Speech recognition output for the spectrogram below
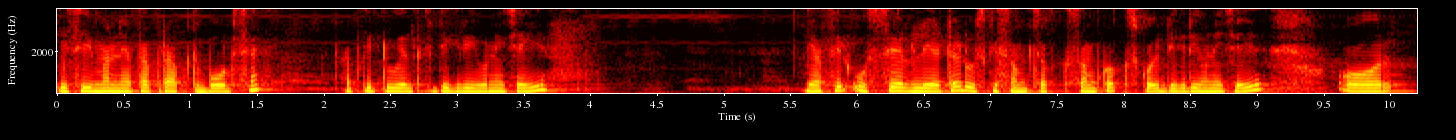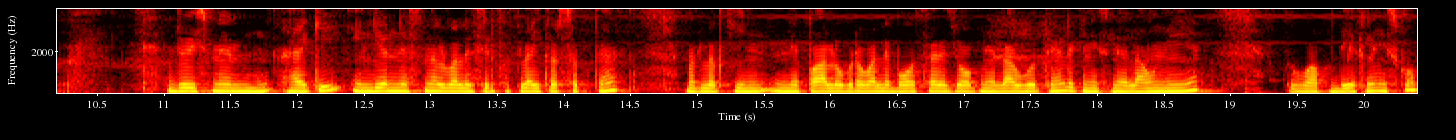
किसी मान्यता प्राप्त बोर्ड से आपकी ट्वेल्थ की डिग्री होनी चाहिए। या फिर उससे रिलेटेड उसकी समचक, समकक्ष कोई डिग्री होनी चाहिए। और जो इसमें है कि इंडियन नेशनल वाले सिर्फ़ अप्लाई कर सकते हैं। मतलब कि नेपाल वगैरह वाले बहुत सारे जॉब में अलाउ होते हैं, लेकिन इसमें अलाउ नहीं है। तो आप देख लें इसको।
